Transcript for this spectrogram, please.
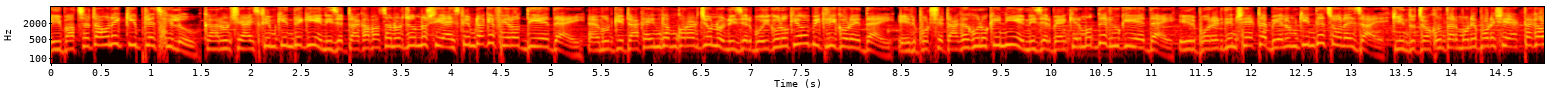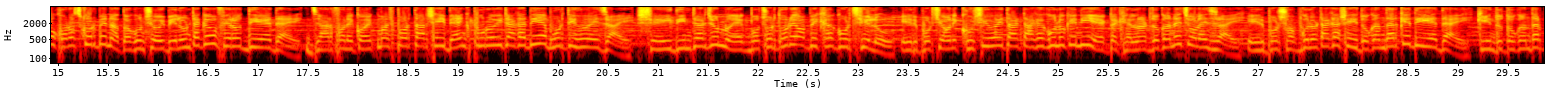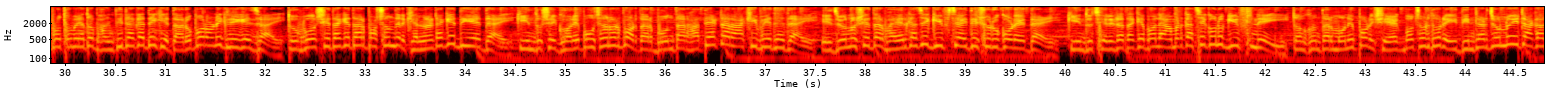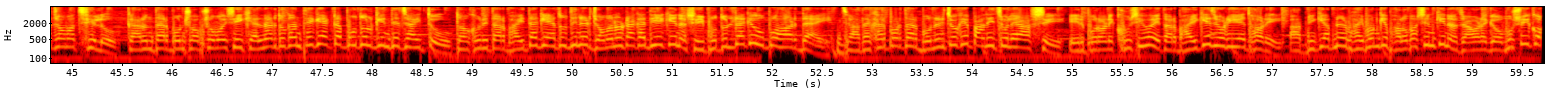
এই বাচ্চাটা অনেক কিপটে ছিল, কারণ সে আইসক্রিম কিনতে গিয়ে নিজের টাকা বাঁচানোর জন্য সেই আইসক্রিমটাকে ফেরত দিয়ে দেয়, এমনকি টাকা ইনকাম করার জন্য নিজের বইগুলোকেও বিক্রি করে দেয়। এরপর সে টাকাগুলোকে নিয়ে নিজের ব্যাংকের মধ্যে ঢুকিয়ে দেয়। এর পরের দিন সে একটা বেলুন কিনতে চলে যায়, কিন্তু যখন তার মনে পড়ে সে এক টাকাও খরচ করবে না, তখন সে ওই বেলুনটাকেও ফেরত দিয়ে দেয়, যার ফলে কয়েক মাস পর তার সেই ব্যাংক পুরোই টাকা দিয়ে ভর্তি হয়ে যায়। সেই দিনটার জন্য এক বছর ধরে অপেক্ষা করছিল। এরপর সে অনেক খুশি হয়ে তার টাকাগুলোকে নিয়ে একটা খেলনার দোকানে চলে যায়। এরপর সবগুলো টাকা সেই দোকানদারকে দিয়ে দেয়, কিন্তু দোকানদার প্রথমে এত ভাঙতি টাকা দেখে তার উপর অনেক রেগে যায়। তবুও সে তাকে তার পছন্দের খেলনাটাকে দিয়ে দেয়। কিন্তু সে ঘরে পৌঁছানোর পর তার বোন তার হাতে একটা রাখি বেঁধে দেয়। এজন্য সে তার ভাইয়ের কাছে গিফট চাইতে শুরু করে দেয়। কিন্তু ছেলেটা তাকে বলে, আমার কাছে কোনো গিফট নেই। তখন তার মনে পড়ে, সে এক বছর ধরে এই দিনটার জন্যই টাকা জমাচ্ছিল। কারণ তার বোন সবসময় সেই খেলনার দোকান থেকে একটা পুতুল কিনতে চাইতো। তখনই তার ভাই তাকে এতদিনের জমানো টাকা দিয়ে কিনা সেই পুতুলটাকে উপহার দেয়। যা দেখার পর তার বোনের চোখে পানি চলে আসে। এরপর অনেক খুশি হয়ে তার ভাইকে জড়িয়ে ধরে। আপনি কি আপনার ভাই বোনকে ভালোবাসেন কিনা? যাওয়ার আগে অবশ্যই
